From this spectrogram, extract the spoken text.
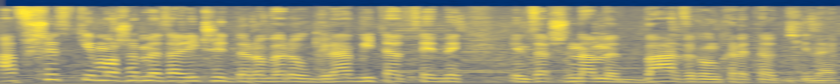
a wszystkie możemy zaliczyć do rowerów grawitacyjnych, więc zaczynamy bardzo konkretny odcinek.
